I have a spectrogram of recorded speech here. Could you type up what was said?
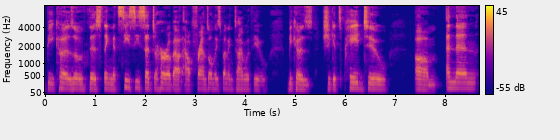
because of this thing that Cece said to her about how Fran's only spending time with you because she gets paid to. Um, and then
